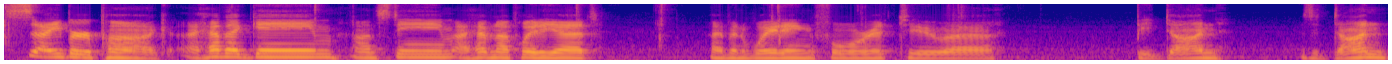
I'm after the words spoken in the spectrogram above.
Cyberpunk. I have that game on Steam. I have not played it yet. I've been waiting for it to uh, be done. Is it done?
